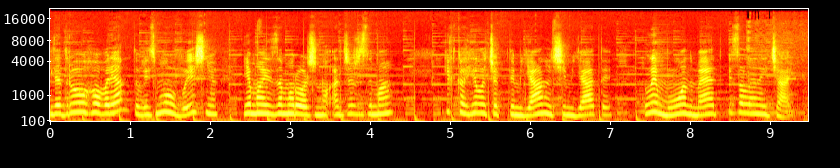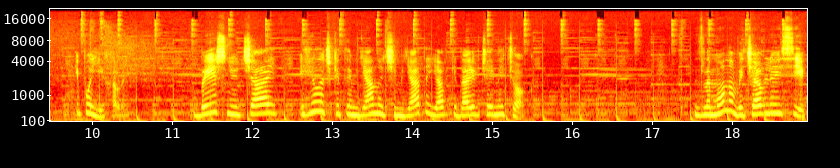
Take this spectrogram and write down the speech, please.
Для другого варіанту візьму вишню, я маю заморожену, адже ж зима, кілька гілочок тим'яну чи м'яти, лимон, мед і зелений чай. І поїхали. Вишню, чай і гілочки тим'яну чи м'яти я вкидаю в чайничок. З лимону вичавлюю сік.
